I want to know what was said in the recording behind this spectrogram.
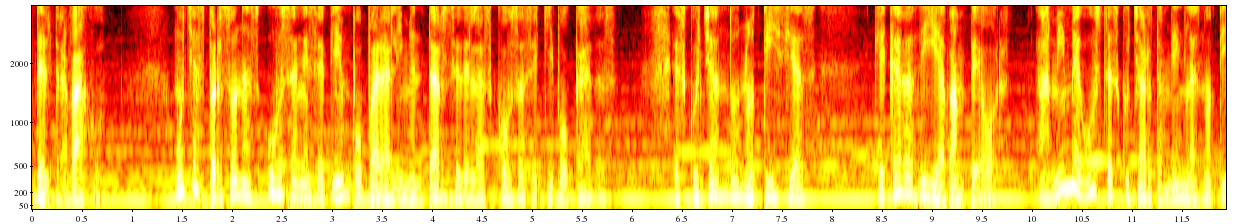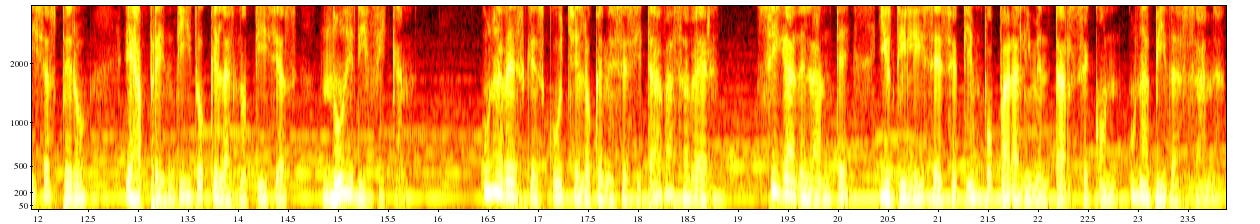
del trabajo Muchas personas usan ese tiempo para alimentarse de las cosas equivocadas, escuchando noticias que cada día van peor. A mí me gusta escuchar también las noticias, pero he aprendido que las noticias no edifican. Una vez que escuche lo que necesitaba saber, siga adelante y utilice ese tiempo para alimentarse con una vida sana.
